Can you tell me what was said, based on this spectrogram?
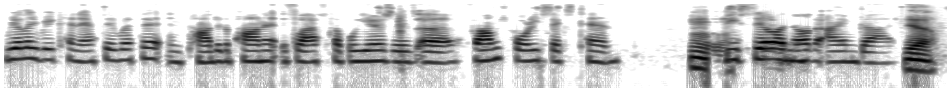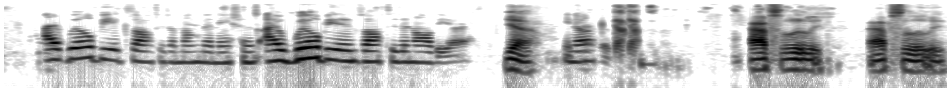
really reconnected with it and pondered upon it this last couple years is uh Psalms forty six ten. Mm, Be still and know that I am God. yeah, I will be exalted among the nations. I will be exalted in all the earth. yeah, You know, absolutely, absolutely.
